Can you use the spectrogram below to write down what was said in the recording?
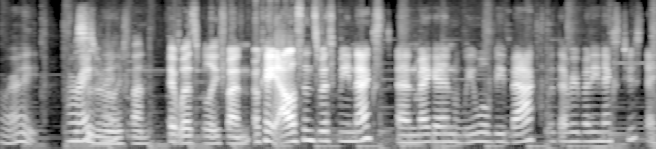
All right. All this right. has been really fun. It was really fun. Okay, Alison's with me next, and Meagan, we will be back with everybody next Tuesday.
